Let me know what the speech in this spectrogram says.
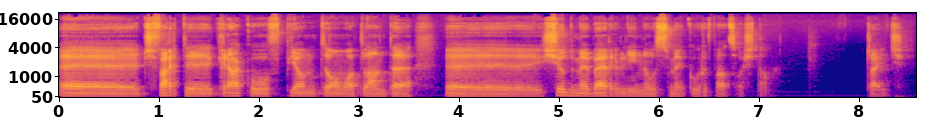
e, czwarty Kraków, piątą Atlantę, e, siódmy Berlin, ósmy kurwa coś tam. Czajcie.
